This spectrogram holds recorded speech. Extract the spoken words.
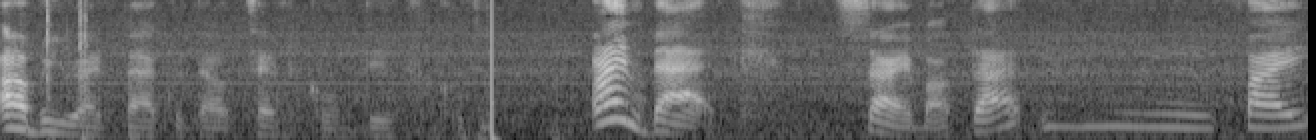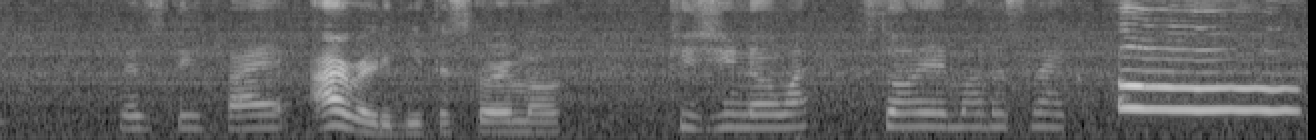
I'll be right back without technical difficulty. I'm back. Sorry about that. Mm, fight. Let's do fight. I already beat the story mode. Cause you know what? Story mode is like oh.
